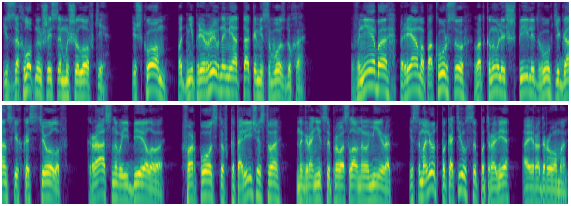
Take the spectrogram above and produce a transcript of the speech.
из захлопнувшейся мышеловки, пешком под непрерывными атаками с воздуха. В небо прямо по курсу воткнулись шпили двух гигантских костелов, красного и белого, форпостов католичества на границе православного мира, и самолет покатился по траве аэродрома.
